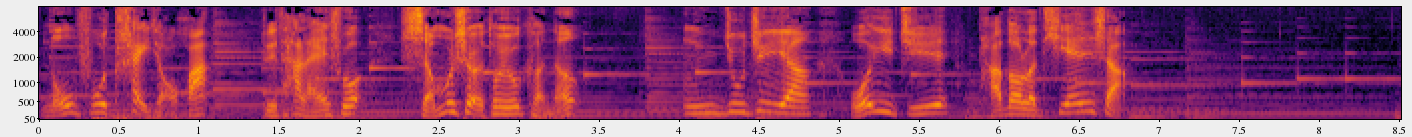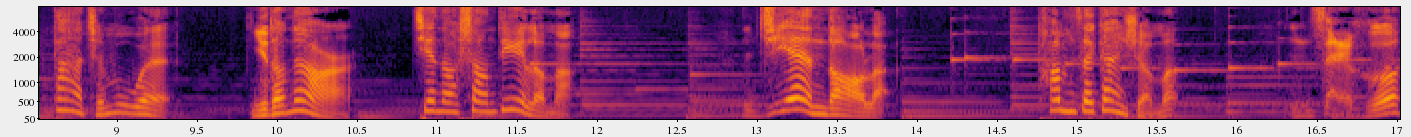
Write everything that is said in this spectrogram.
农夫太狡猾，对他来说，什么事儿都有可能。”嗯，就这样，我一直爬到了天上。大臣们问：“你到那儿见到上帝了吗？”“见到了。”“他们在干什么？”“在和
